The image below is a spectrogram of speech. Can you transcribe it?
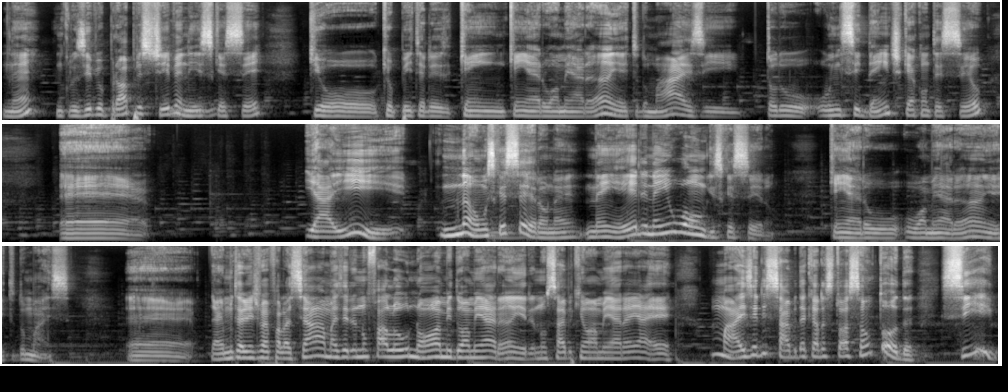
né? Inclusive o próprio Steven ia esquecer que o, que o Peter, quem, quem era o Homem-Aranha e tudo mais, e todo o incidente que aconteceu. É, e aí, não esqueceram, né? Nem ele, nem o Wong esqueceram. Quem era o, o Homem-Aranha e tudo mais. É... Aí muita gente vai falar assim: ah, mas ele não falou o nome do Homem-Aranha, ele não sabe quem o Homem-Aranha é. Mas ele sabe daquela situação toda. Se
